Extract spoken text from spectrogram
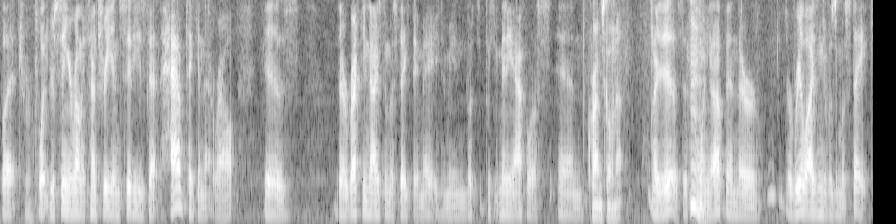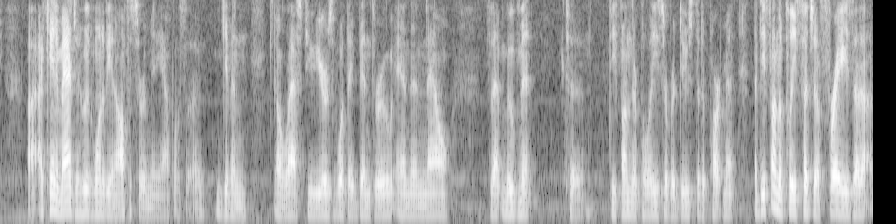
But True. what you're seeing around the country in cities that have taken that route is they're recognizing the mistake they made. I mean, look look at Minneapolis, and Crime's going up. It is. It's Hmm. going up, and they're they're realizing it was a mistake. I I can't imagine who would want to be an officer in Minneapolis, uh, given you know the last few years of what they've been through, and then now for that movement to defund their police or reduce the department. Now, defund the police is such a phrase that I,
